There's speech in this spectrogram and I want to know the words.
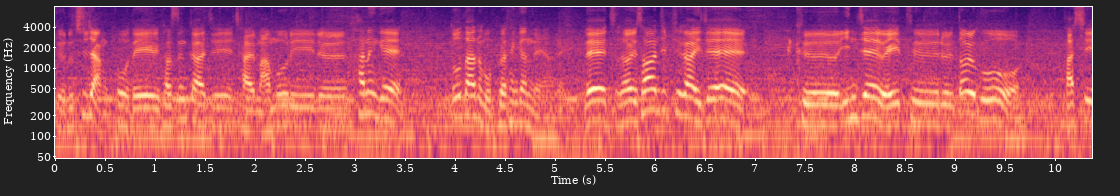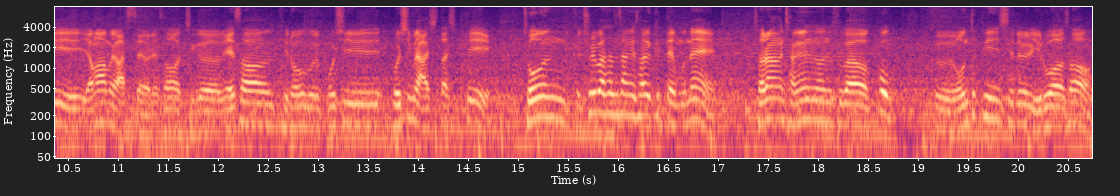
그 놓치지 않고 내일 결승까지 잘 마무리를 하는 게 또 다른 목표가 생겼네요. 네, 네 저희 서한 GP가 이제 그 인제 웨이트를 떨고 다시 영암에 왔어요. 그래서 지금 예선 기록을 보시 보시면 아시다시피 좋은 그 출발 선상에 서 있기 때문에 저랑 장현 선수가 꼭그 원투피니시를 이루어서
